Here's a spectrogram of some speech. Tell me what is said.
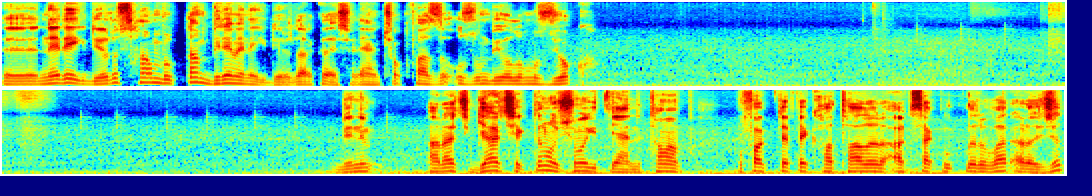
e, nereye gidiyoruz? Hamburg'dan Bremen'e gidiyoruz arkadaşlar. Yani çok fazla uzun bir yolumuz yok. Benim araç gerçekten hoşuma gitti. Yani tamam ufak tefek hataları, aksaklıkları var aracın.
